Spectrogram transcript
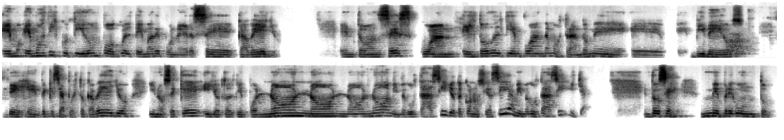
hemos, discutido un poco el tema de ponerse cabello. Entonces, cuando él todo el tiempo anda mostrándome eh, videos de gente que se ha puesto cabello y no sé qué, y yo todo el tiempo, no, no, no, no, a mí me gustas así, yo te conocí así, a mí me gustas así y ya. Entonces, me pregunto,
